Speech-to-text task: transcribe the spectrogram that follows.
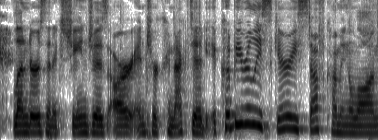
lenders and exchanges are interconnected? It could be really scary stuff coming along.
